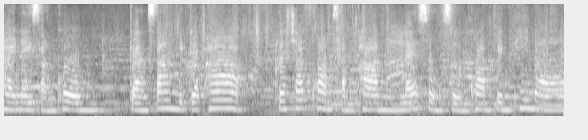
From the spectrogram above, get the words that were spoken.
ภายในสังคม การสร้างมิตรภาพ กระชับความสัมพันธ์ และส่งเสริมความเป็นพี่น้อง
